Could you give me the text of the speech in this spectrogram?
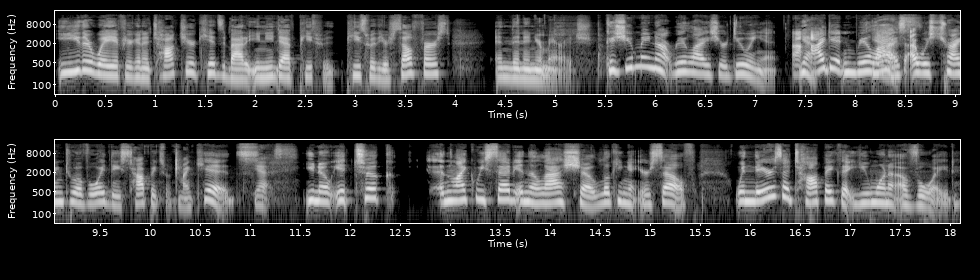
Either way, if you're going to talk to your kids about it, you need to have peace with, peace with yourself first and then in your marriage. Because you may not realize you're doing it. I, yeah. I didn't realize yes. I was trying to avoid these topics with my kids. Yes. You know, it took, and like we said in the last show, looking at yourself, when there's a topic that you want to avoid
